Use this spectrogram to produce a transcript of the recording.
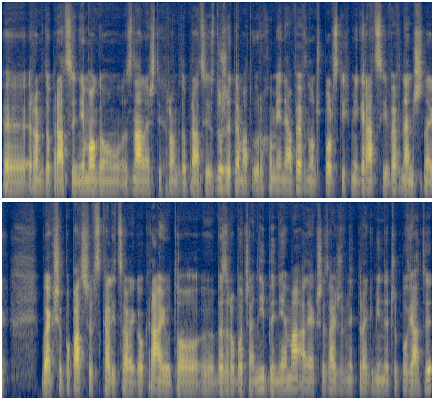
e, rąk do pracy, nie mogą znaleźć tych rąk do pracy Jest duży temat uruchomienia wewnątrz polskich migracji wewnętrznych, bo jak się popatrzy w skali całego kraju, to y, bezrobocia niby nie ma, ale jak się zajrzy w niektóre gminy czy powiaty,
